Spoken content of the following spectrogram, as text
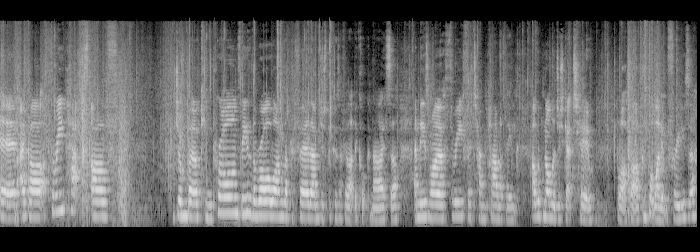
Um, I got three packs of jumbo king prawns these are the raw ones i prefer them just because i feel like they cook nicer and these were three for 10 pound i think i would normally just get two but i thought i can put one in the freezer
